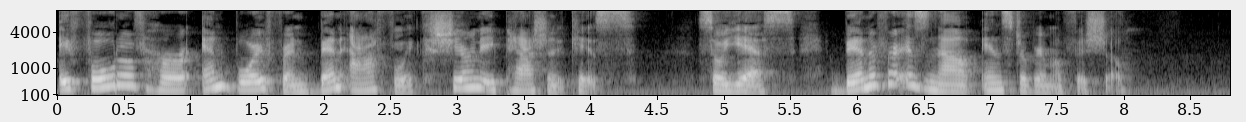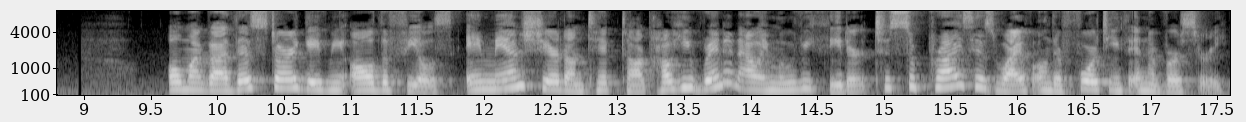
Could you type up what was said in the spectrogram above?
A photo of her and boyfriend Ben Affleck sharing a passionate kiss. So, yes, Bennifer is now Instagram official. Oh my god, this story gave me all the feels. A man shared on TikTok how he rented out a movie theater to surprise his wife on their 14th anniversary.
